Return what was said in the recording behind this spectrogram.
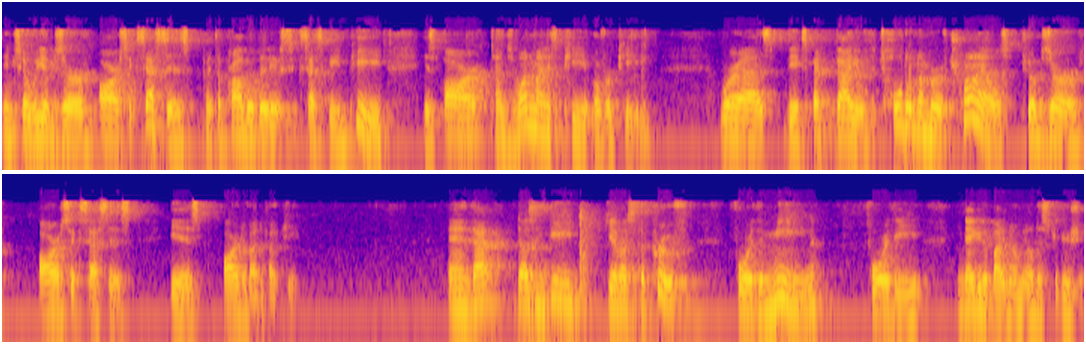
until we observe r successes, with the probability of success being p, is r times 1 minus p over p, whereas the expected value of the total number of trials to observe r successes is r divided by p. And that does indeed give us the proof for the mean for the negative binomial distribution.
